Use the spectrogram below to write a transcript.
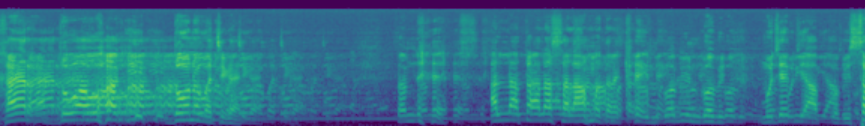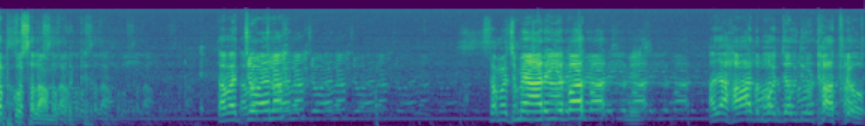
खैर, दुआ हुआ कि दोनों बच गए। समझे? अल्लाह ताला सलामत रखे, इनको भी, उनको भी। मुझे भी, आपको भी, सबको सलामत रखे। तवज्जो है ना? समझ में आ रही है बात? अच्छा हाथ बहुत जल्दी उठाते हो।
